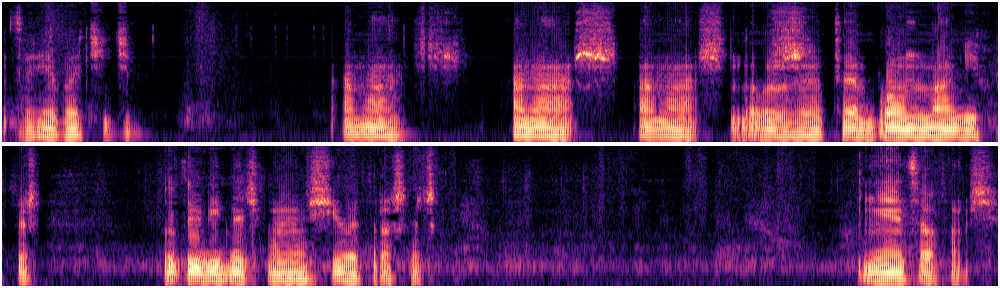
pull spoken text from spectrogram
Zajebać idzie. A masz, a masz, a masz. Dobrze, że te bone magii, chociaż tutaj widać moją siłę troszeczkę. Nie, cofam się.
